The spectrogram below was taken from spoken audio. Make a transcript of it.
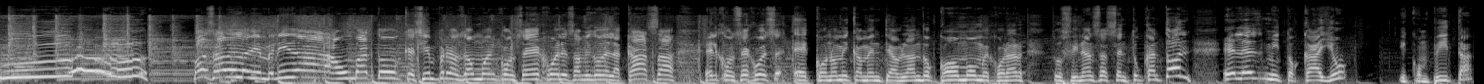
Uh, Vamos a darle la bienvenida a un vato que siempre nos da un buen consejo. Él es amigo de la casa. El consejo es económicamente hablando cómo mejorar tus finanzas en tu cantón. Él es mi tocayo y compita.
